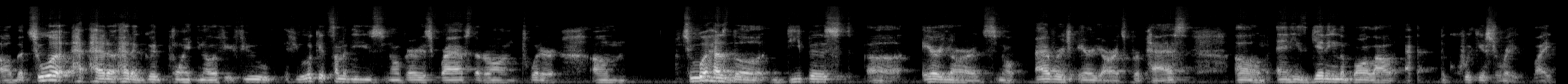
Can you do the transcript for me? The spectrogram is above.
Uh, but Tua had a, had a good point. You know, if you, if you if you look at some of these you know various graphs that are on Twitter. Um, Tua has the deepest uh, air yards, you know, average air yards per pass, um, and he's getting the ball out at the quickest rate, like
